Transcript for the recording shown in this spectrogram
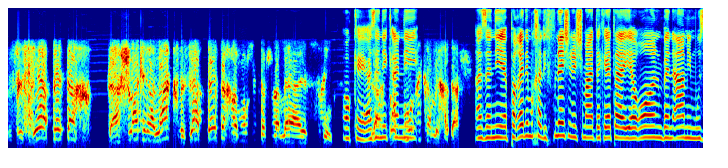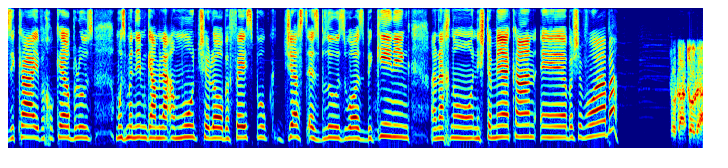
וזה הפתח זה היה שלאגר ענק, וזה הפתח למוזיקה של המאה ה-20. אוקיי, אז אני... לעשות מוזיקה מחדש. אז אני אפרד ממך לפני שנשמע את הקטע. ירון בן עמי, מוזיקאי וחוקר בלוז, מוזמנים גם לעמוד שלו בפייסבוק, Just as Blues was beginning. אנחנו נשתמע כאן אה, בשבוע הבא. תודה, תודה.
